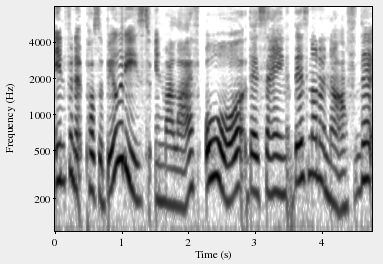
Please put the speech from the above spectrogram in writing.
infinite possibilities in my life or they're saying there's not enough. There,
